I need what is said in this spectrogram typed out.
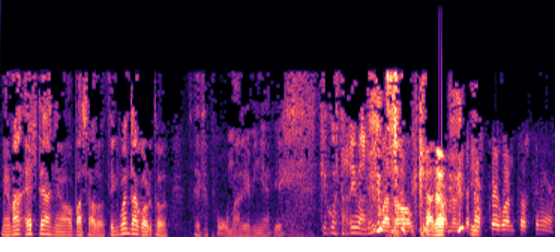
me ma- este año pasado, 50 cortos. Y dices, madre mía, que... Qué cuesta arriba, ¿no? Cuando, Claro, cuando empezaste, ¿cuántos tenías?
